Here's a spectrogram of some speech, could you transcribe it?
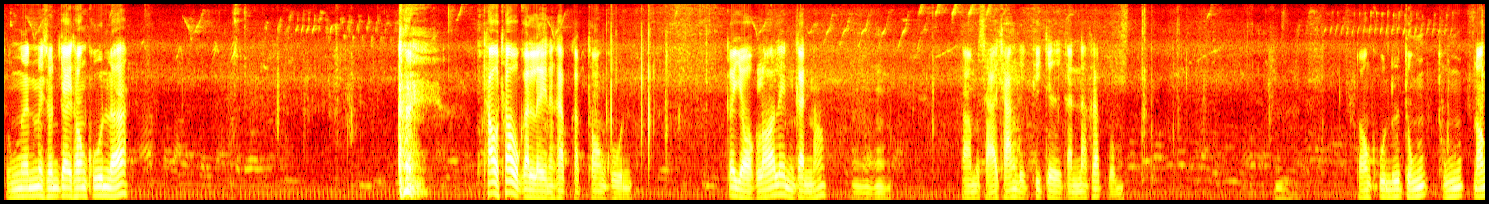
ถุงเงินไม่สนใจทองคูณเหรอ เท่าเท่ากันเลยนะครับ กับทองคูณ ก็หยอกล้อเล่นกันเนาะตามภาษาช้างเด็กที่เจอกันนะครับผมอืมทองคูณหรือถุงถุงน้อง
